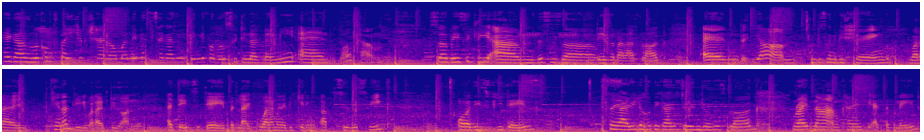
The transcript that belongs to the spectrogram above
Hey guys, welcome to my YouTube channel. My name is Lithakazi Mdingi for those who do not know me and welcome. So basically, um, this is a days of my life vlog and yeah, I'm, just gonna be sharing what I okay not really what I do on a day to day, but like what I'm gonna be getting up to this week or these few days. So yeah, I really hope you guys do enjoy this vlog. Right now, I'm currently at the Blyde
